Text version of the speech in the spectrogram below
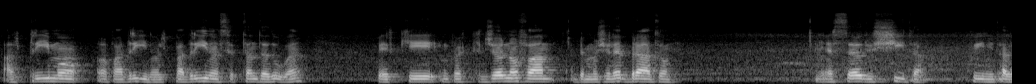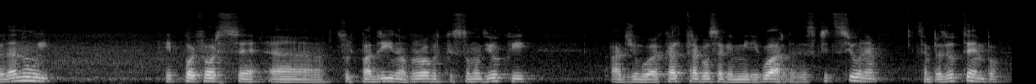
al primo eh, padrino, il padrino del 72, perché in qualche giorno fa abbiamo celebrato l'anniversario di uscita qui in Italia da noi. E poi forse eh, sul padrino, proprio per questo motivo qui, aggiungo qualche altra cosa che mi riguarda in descrizione, sempre se ho tempo.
